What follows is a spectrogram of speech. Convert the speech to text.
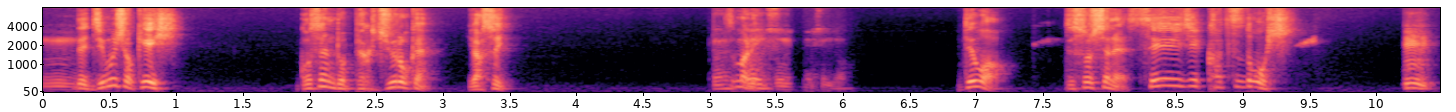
うんで、事務所経費、5616円。安い。つまりでは、でそしてね、政治活動費、うん。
